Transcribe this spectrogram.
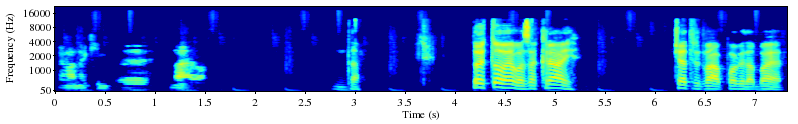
Prema nekim e, najavama. Da. To je to, evo za kraj. 4-2 pobjeda Bayern,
